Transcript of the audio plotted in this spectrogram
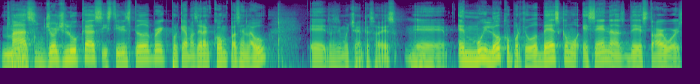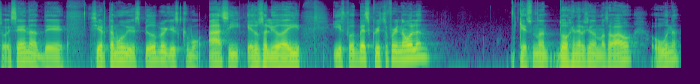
Más George Lucas y Steven Spielberg, porque además eran compas en la U. Eh, no sé si mucha gente sabe eso. Eh, es muy loco porque vos ves como escenas de Star Wars o escenas de cierta movie de Spielberg y es como, ah, sí, eso salió de ahí. Y después ves Christopher Nolan, que es una, dos generaciones más abajo, o una,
